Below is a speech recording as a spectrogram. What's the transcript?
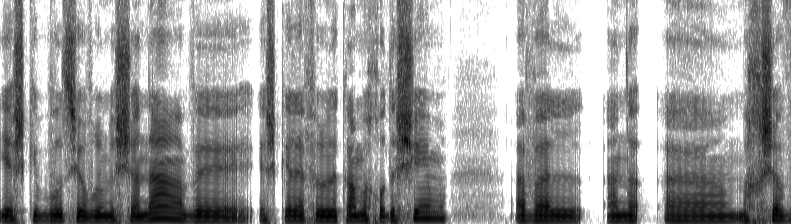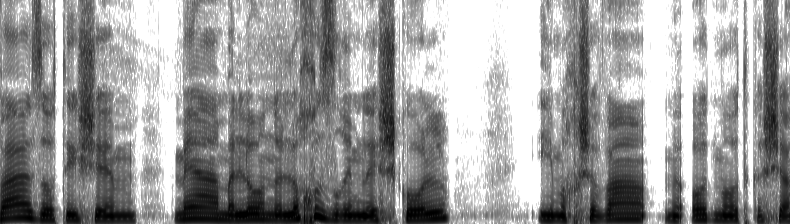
יש קיבוץ שעוברים לשנה, ויש כאלה אפילו לכמה חודשים, אבל המחשבה הזאת היא שהם מהמלון לא חוזרים לאשכול, היא מחשבה מאוד מאוד קשה.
